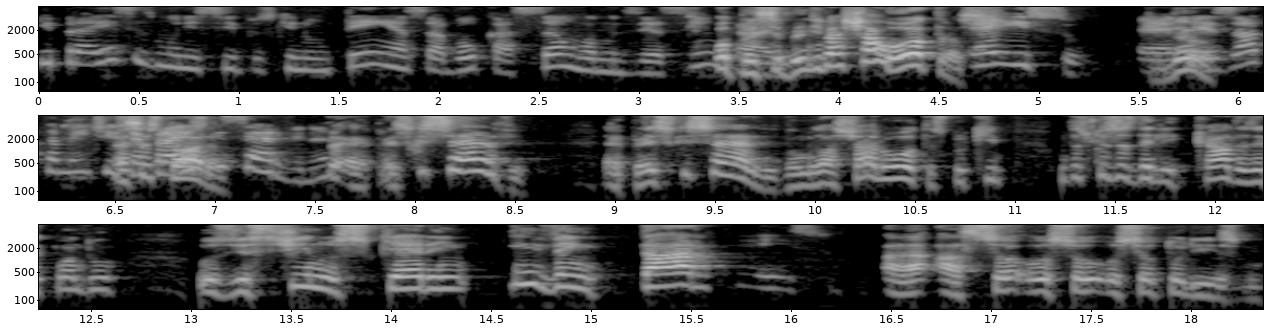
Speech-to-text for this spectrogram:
E para esses municípios que não têm essa vocação, vamos dizer assim, O Caio, Brand vai achar outras. é isso. É Entendeu? exatamente isso. Essa é para isso que serve, né? É para isso que serve. É para isso que serve. Vamos achar outras, porque uma das coisas delicadas é quando os destinos querem inventar É isso. a- a o, seu, o seu turismo.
